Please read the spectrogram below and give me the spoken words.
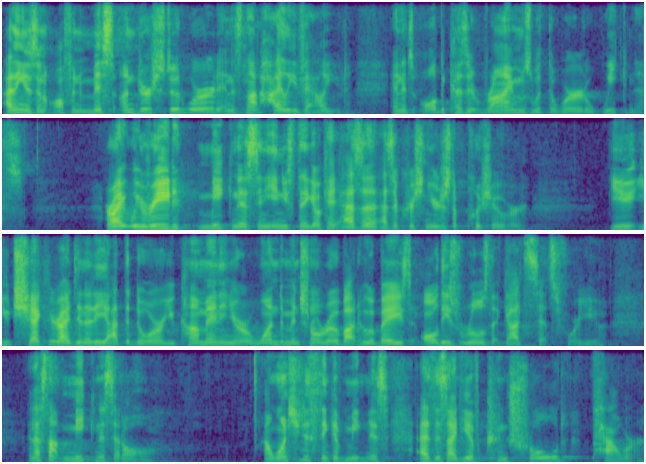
I think is an often misunderstood word and it's not highly valued. And it's all because it rhymes with the word weakness. Right? We read meekness and you think, okay, as a, as a Christian, you're just a pushover. You, you check your identity at the door, you come in and you're a one dimensional robot who obeys all these rules that God sets for you. And that's not meekness at all. I want you to think of meekness as this idea of controlled power,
